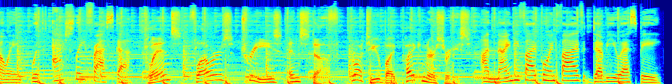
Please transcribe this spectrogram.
Growing with Ashley Frasca Plants, flowers, trees, and stuff. Brought to you by Pike Nurseries. on 95.5 WSB.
